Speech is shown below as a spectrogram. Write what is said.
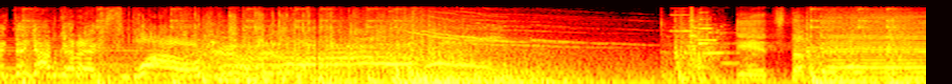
I think I'm gonna explode! It's the best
